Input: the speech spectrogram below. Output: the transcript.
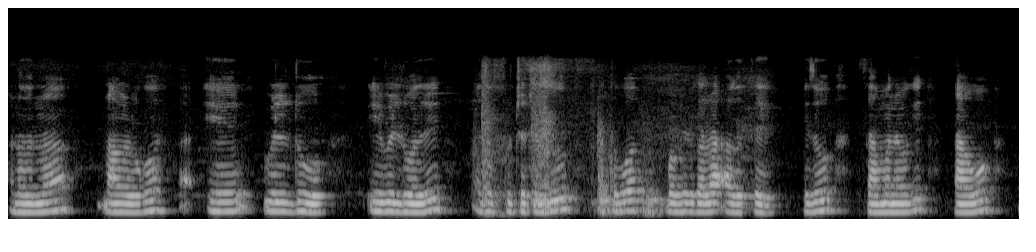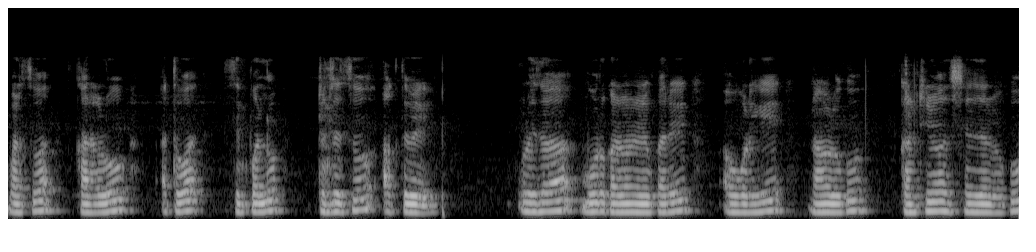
ಅನ್ನೋದನ್ನು ನಾವು ಹೇಳಬೇಕು he will do he will do ಅಂದರೆ ಅದು ಫ್ಯೂಚರ್ ಟೆನ್ಸು ಅಥವಾ ಭವಿಷ್ಯದ ಕಾಲ ಆಗುತ್ತೆ. ಇದು ಸಾಮಾನ್ಯವಾಗಿ ನಾವು ಬಳಸುವ ಕಾಲಗಳು ಅಥವಾ ಸಿಂಪಲ್ಲು ಟೆನ್ಸಸ್ಸು ಆಗ್ತವೆ. ಉಳಿದ ಮೂರು ಕಾಲಗಳನ್ನು ಅವುಗಳಿಗೆ ನಾವು ಹೇಳಬೇಕು ಕಂಟಿನ್ಯೂಸ್ ಟೆನ್ಸ್ ಇರಬೇಕು.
